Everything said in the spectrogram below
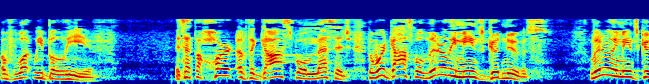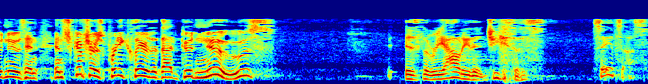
of what we believe. It's at the heart of the gospel message. The word gospel literally means good news. Literally means good news. And, and scripture is pretty clear that that good news is the reality that Jesus saves us.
